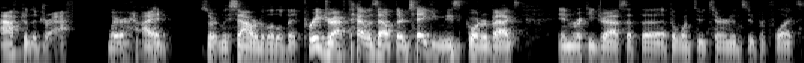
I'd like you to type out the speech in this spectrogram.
after the draft, where I had certainly soured a little bit. Pre-draft, I was out there taking these quarterbacks. in rookie drafts at the at the one two turn in Superflex,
